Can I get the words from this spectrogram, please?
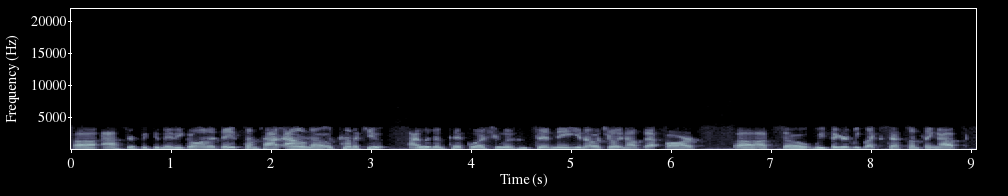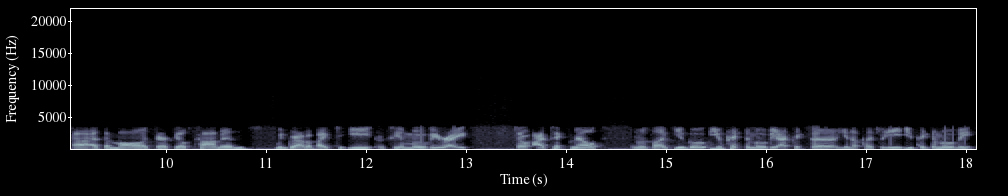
Uh, asked her if we could maybe go on a date sometime. I don't know. It was kind of cute. I live in Piqua. She lives in Sidney. You know, it's really not that far. Uh, so we figured we'd like set something up uh, at the mall at Fairfield Commons. We'd grab a bite to eat and see a movie, right? So I picked Melt and was like, "You go, you pick the movie. I picked the you know place to eat. You pick the movie."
